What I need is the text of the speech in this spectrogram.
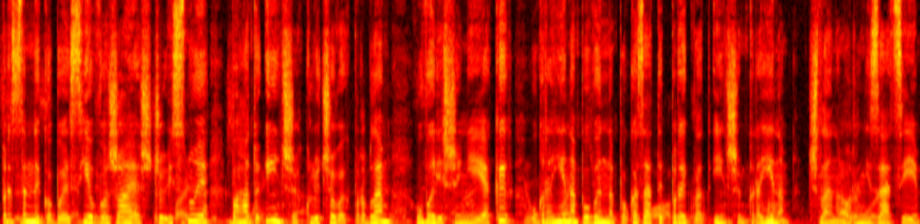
представник ОБСЄ вважає, що існує багато інших ключових проблем, у вирішенні яких Україна повинна показати приклад іншим країнам, членам організації.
